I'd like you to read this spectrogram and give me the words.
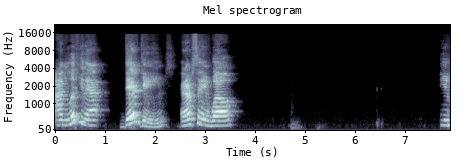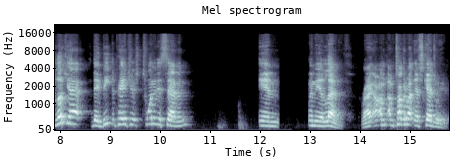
I'm looking at their games and I'm saying, well, you look at they beat the Patriots 20 to 7 in in the 11th, right? I'm, I'm talking about their schedule here.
